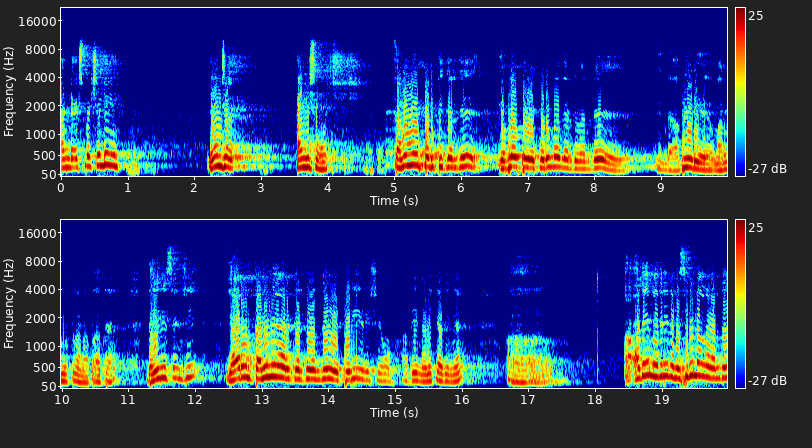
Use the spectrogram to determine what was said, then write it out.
And especially Angel thank you so much தனிமைப்படுத்திக்கிறது எவ்வளோ பெரிய கொடுமைங்கிறது வந்து இந்த அபியுடைய மரணத்தில் நான் பார்த்தேன். தயவு செஞ்சு யாரும் தனிமையாக இருக்கிறது வந்து பெரிய விஷயம் அப்படின்னு நினைக்காதீங்க. அதே மாதிரி நம்ம சினிமாவில் வந்து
